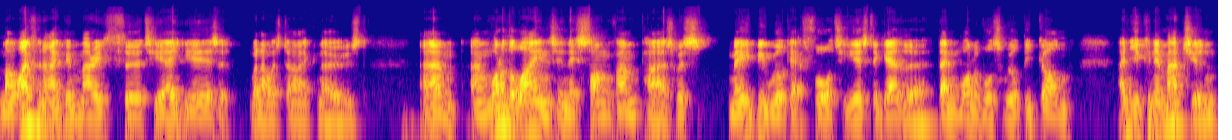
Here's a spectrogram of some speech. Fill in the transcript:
my wife and I had been married 38 years at, when I was diagnosed. Um, and one of the lines in this song, Vampires, was maybe we'll get 40 years together, then one of us will be gone. And you can imagine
